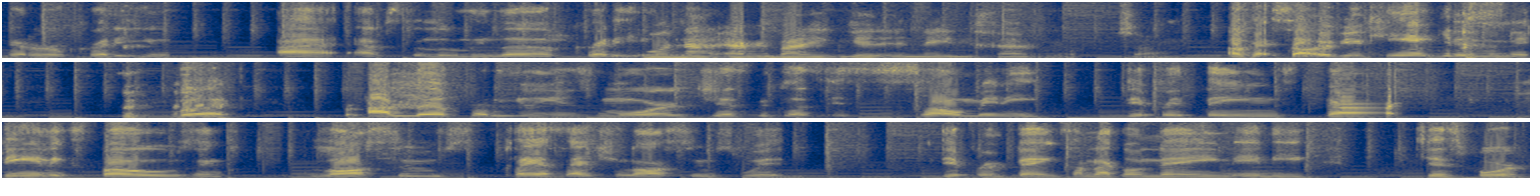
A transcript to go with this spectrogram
Federal Credit Union. I absolutely love credit. Well, not everybody can get it in Navy Federal, so. Okay, so if you can't get in the Navy, but I love credit unions more just because it's so many different things that are being exposed and lawsuits, class action lawsuits with different banks. I'm not gonna name any just for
